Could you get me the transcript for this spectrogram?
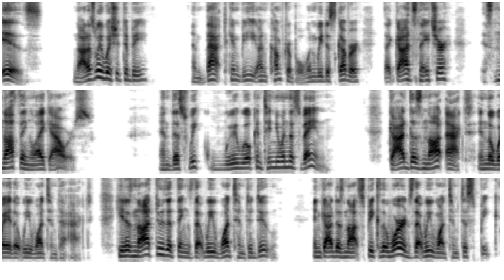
is, not as we wish it to be, and that can be uncomfortable when we discover that God's nature is nothing like ours. And this week we will continue in this vein. God does not act in the way that we want him to act. He does not do the things that we want him to do. And God does not speak the words that we want him to speak.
